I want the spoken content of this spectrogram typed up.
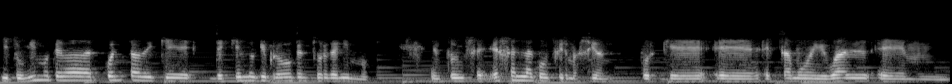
y tú mismo te vas a dar cuenta de, que, de qué es lo que provoca en tu organismo. Entonces, esa es la confirmación, porque eh, estamos igual em,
